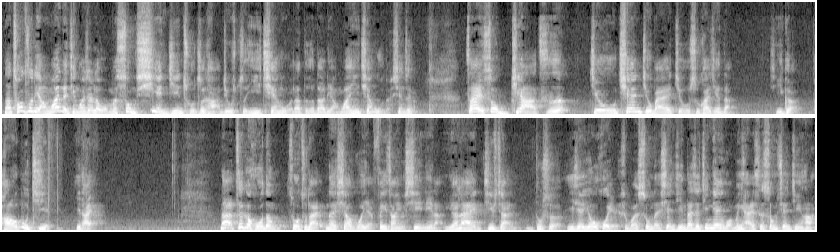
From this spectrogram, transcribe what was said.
那充值两万的情况下呢，我们送现金储值卡就是一千五，那得到两万一千五的现金。再送价值九千九百九十块钱的一个跑步机一台，那这个活动做出来，那效果也非常有吸引力了。原来基本上都是一些优惠，什么送的现金，但是今天我们还是送现金哈。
